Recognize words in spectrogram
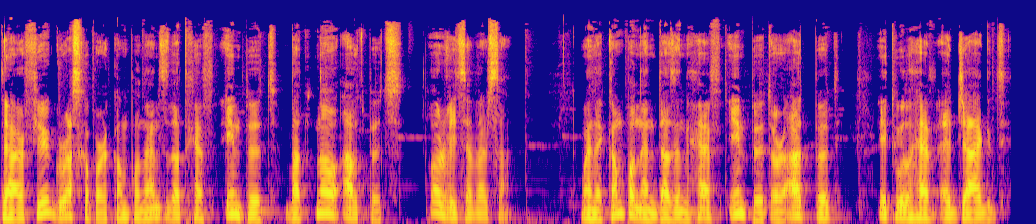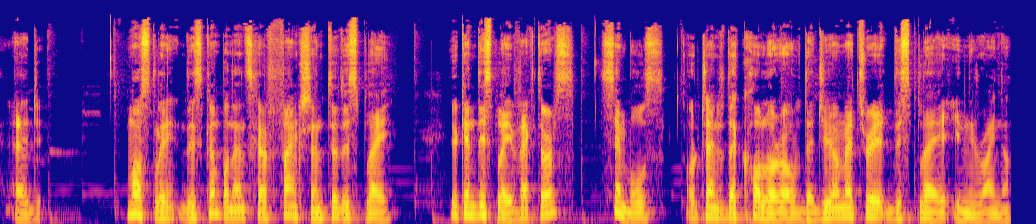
There are few Grasshopper components that have input but no outputs, or vice versa. When a component doesn't have input or output, it will have a jagged edge. Mostly, these components have function to display. You can display vectors, symbols, or change the color of the geometry display in Rhino.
